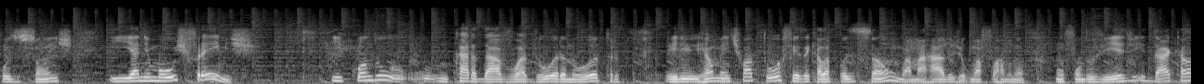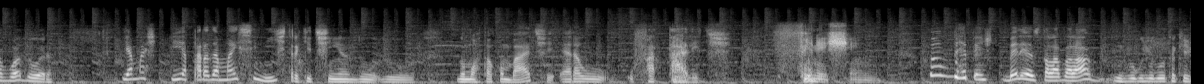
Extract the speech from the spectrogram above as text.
posições e animou os frames. E quando um cara dá a voadora no outro, ele realmente um ator fez aquela posição, amarrado de alguma forma no, no fundo verde e dá aquela voadora. E a, mais, e a parada mais sinistra que tinha do, do, do Mortal Kombat era o, o Fatality. Finishing então, de repente, beleza, tá lá, vai lá, um jogo de luta que,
